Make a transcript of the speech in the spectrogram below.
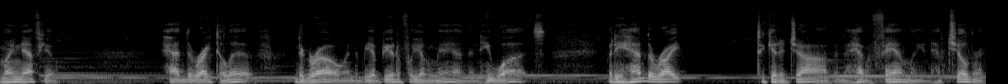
My nephew had the right to live, to grow, and to be a beautiful young man, and he was. But he had the right to get a job and to have a family and have children.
